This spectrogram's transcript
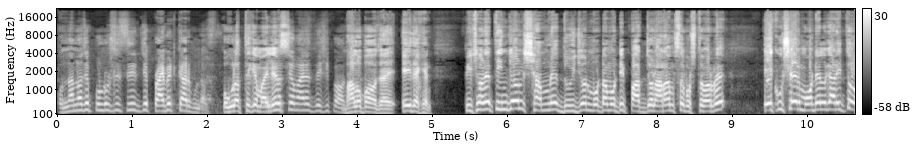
অন্যান্য যে পনেরো সিসির যে প্রাইভেট কারগুলো আছে ওগুলার থেকে মাইলেজ মাইলেজ বেশি পাওয়া যায়। ভালো পাওয়া যায়। এই দেখেন পিছনে তিনজন সামনে দুইজন মোটামুটি পাঁচজন আরামসে বসতে পারবে। একুশের মডেল গাড়ি তো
